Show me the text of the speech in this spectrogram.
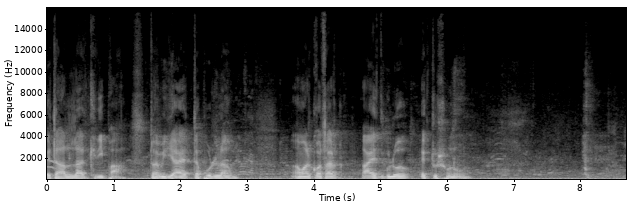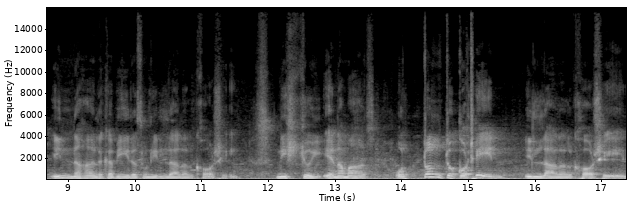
এটা আল্লাহর কৃপা তো আমি যে আয়াতটা পড়লাম আমার কথার আয়াতগুলো একটু শুনুন ইন্নাহা লাকাবীরাতুন ইল্লা আলাল খাশিন নিশ্চয়ই এ নামাজ অত্যন্ত কঠিন, ইল্লা আলাল খসিন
